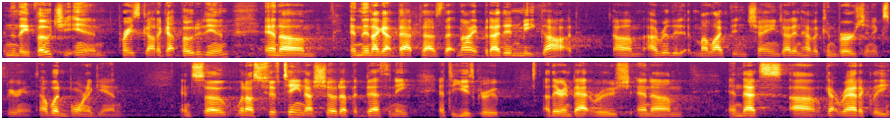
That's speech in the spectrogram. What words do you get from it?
and then they vote you in. Praise God, I got voted in, and um, and then I got baptized that night. But I didn't meet God. Um, I really, my life didn't change. I didn't have a conversion experience. I wasn't born again. And so when I was 15, I showed up at Bethany at the youth group uh, there in Baton Rouge, and um, and that's uh, got radically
